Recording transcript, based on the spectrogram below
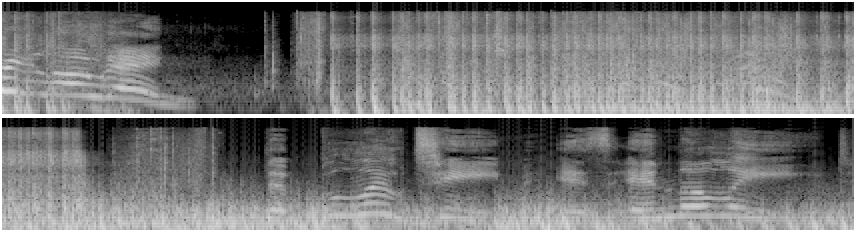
Reloading! The blue team is in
